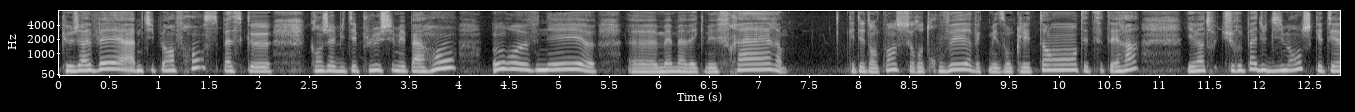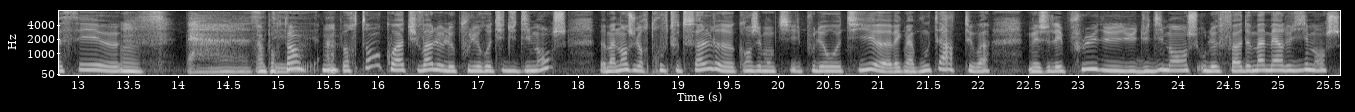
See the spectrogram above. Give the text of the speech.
que j'avais un petit peu en France parce que quand j'habitais plus chez mes parents, on revenait, euh, euh, même avec mes frères qui étaient dans le coin, se retrouver avec mes oncles et tantes, etc. Il y avait un truc du repas du dimanche qui était assez... euh, Mm. bah, c'était Important. Important quoi. Tu vois le, le poulet rôti du dimanche bah, maintenant je le retrouve toute seule euh, quand j'ai mon petit poulet rôti euh, avec ma moutarde tu vois. Mais je l'ai plus du, du- du dimanche ou le pho de ma mère le dimanche.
